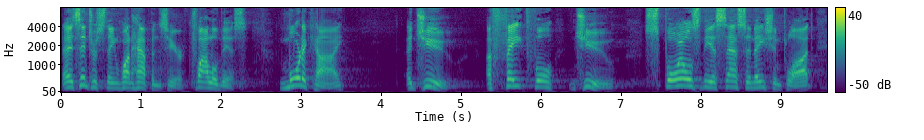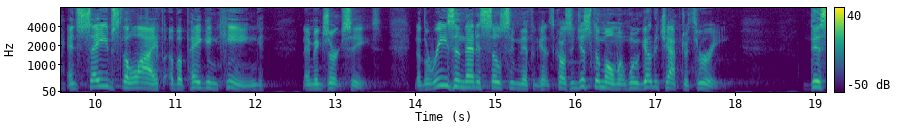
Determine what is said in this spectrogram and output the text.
Now it's interesting what happens here. Follow this. Mordecai, a Jew, a faithful Jew, spoils the assassination plot, and saves the life of a pagan king named Xerxes. Now, the reason that is so significant is because in just a moment, when we go to chapter 3, this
